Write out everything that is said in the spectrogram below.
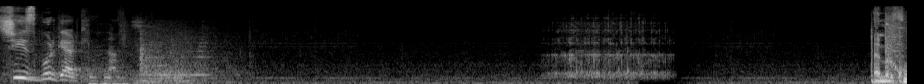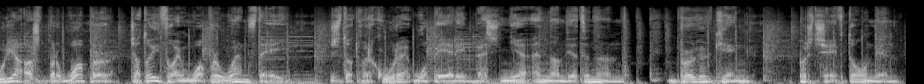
Cheeseburger të lutë natë. E mërkurja është për Whopper, që ato i thojmë Whopper Wednesday. Gjdo të mërkure, Whopperi vesh 1.99. Burger King, për qef të ondjen.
